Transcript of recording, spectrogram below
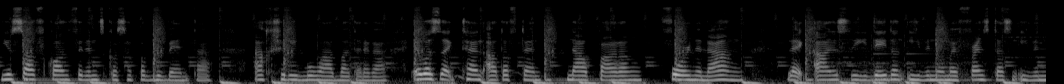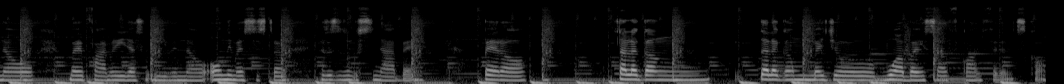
Yung self-confidence ko sa pagbibenta actually bumaba talaga. It was like 10 out of 10. Now parang 4 na lang. Like honestly, they don't even know. My friends doesn't even know. My family doesn't even know. Only my sister kasi doon ko sinabi. Pero talagang talagang medyo bumaba yung self-confidence ko.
